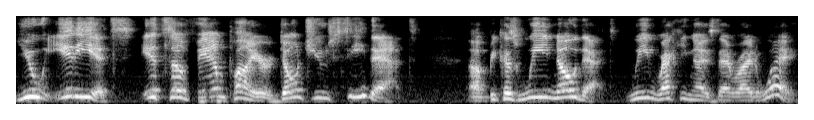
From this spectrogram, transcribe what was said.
You idiots! It's a vampire. Don't you see that? Uh, because we know that we recognize that right away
